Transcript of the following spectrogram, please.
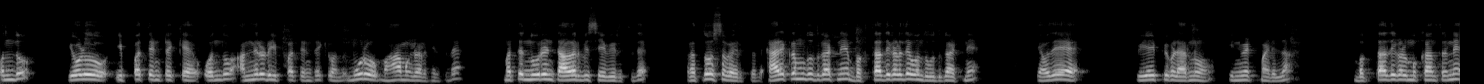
ಒಂದು, ಏಳು ಇಪ್ಪತ್ತೆಂಟಕ್ಕೆ ಒಂದು, ಹನ್ನೆರಡು ಇಪ್ಪತ್ತೆಂಟಕ್ಕೆ ಒಂದು, ಮೂರು ಮಹಾಮಂಗಳಾರತಿ ಇರ್ತದೆ. ಮತ್ತೆ ನೂರೆಂಟು ಆಲರ್ಬಿ ಸೇವೆ ಇರ್ತದೆ. ರಥೋತ್ಸವ ಇರ್ತದೆ. ಕಾರ್ಯಕ್ರಮದ ಉದ್ಘಾಟನೆ ಭಕ್ತಾದಿಗಳದೇ ಒಂದು ಉದ್ಘಾಟನೆ. ಯಾವುದೇ ವಿ ಐ ಪಿಗಳು ಯಾರನ್ನೂ ಇನ್ವೈಟ್ ಮಾಡಿಲ್ಲ. ಭಕ್ತಾದಿಗಳ ಮುಖಾಂತರನೇ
